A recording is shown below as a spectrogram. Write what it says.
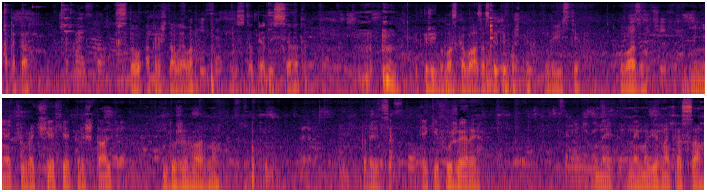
А така Такая 100. 100, а кришталева 50. 150. Підкажіть, будь ласка, ваза скільки коштує? 200. Ваза. Мініатюра Чехія, кришталь. Дуже гарно. Подивіться, які фужери. Не, неймовірна краса.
